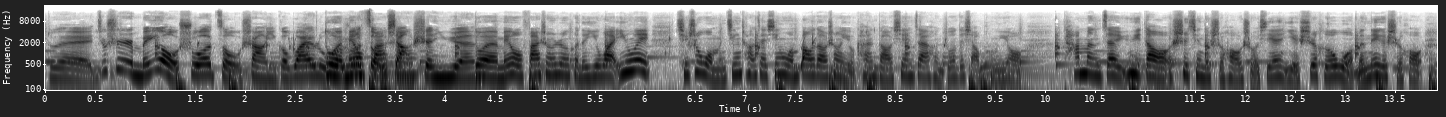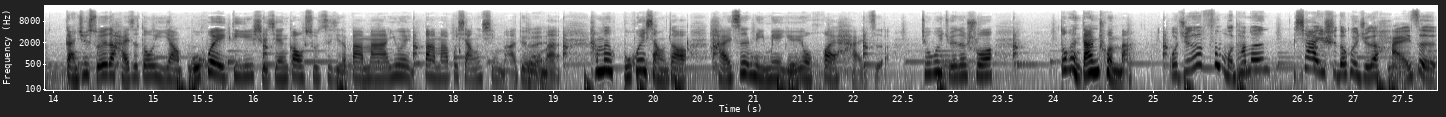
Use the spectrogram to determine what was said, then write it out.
对，就是没有说走上一个歪路，对没有走向深渊。对，没有发生任何的意外，因为其实我们经常在新闻报道上有看到，现在很多的小朋友，他们在遇到事情的时候，首先也是和我们那个时候感觉所有的孩子都一样，不会第一时间告诉自己的爸妈，因为爸妈不相信嘛，对对我们，他们不会想到孩子里面也有坏孩子，就会觉得说都很单纯嘛，我觉得父母他们下意识的会觉得孩子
